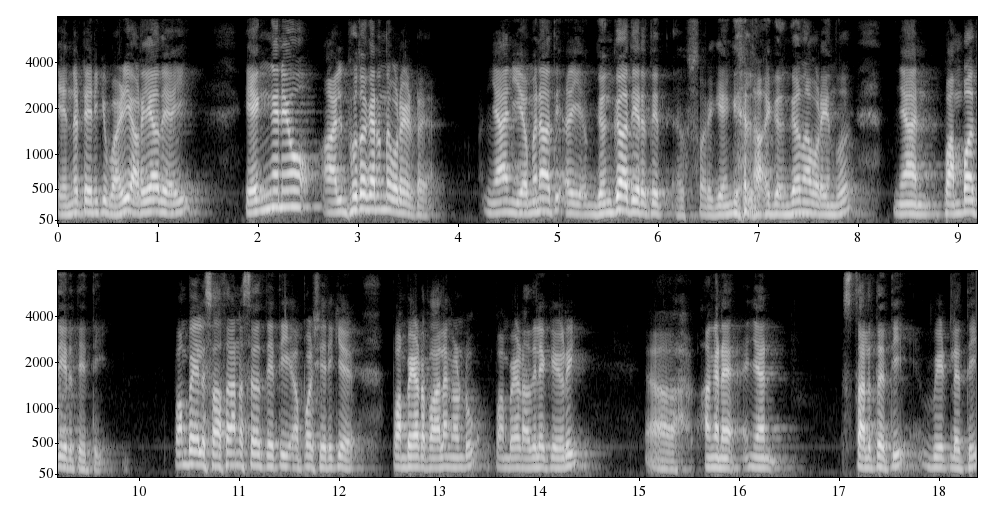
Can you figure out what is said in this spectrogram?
എന്നിട്ട് എനിക്ക് വഴി അറിയാതെയായി. എങ്ങനെയോ അത്ഭുതകരം എന്ന് പറയട്ടെ. ഞാൻ യമുനാ ഗംഗാതീരത്തെ സോറി ഗംഗാ അല്ല സോറി ഗംഗയല്ല ഗംഗ എന്നാണ് പറയുന്നത്. ഞാൻ പമ്പാതീരത്തെത്തി പമ്പയിൽ സാധാരണ സ്ഥലത്തെത്തി. അപ്പോൾ ശരിക്ക് പമ്പയുടെ പാലം കണ്ടു. പമ്പയുടെ അതിലേ കയറി അങ്ങനെ ഞാൻ സ്ഥലത്തെത്തി വീട്ടിലെത്തി.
